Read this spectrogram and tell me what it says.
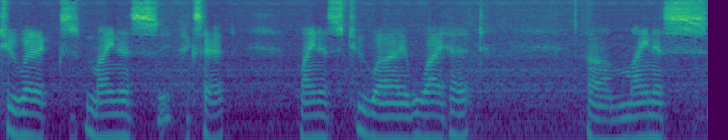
2x minus x hat minus 2y y hat um, minus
